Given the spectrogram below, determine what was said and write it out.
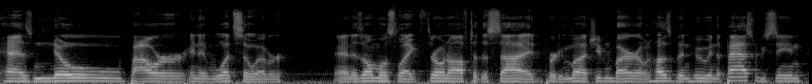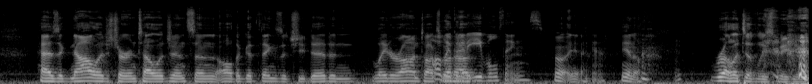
has no power in it whatsoever and is almost like thrown off to the side pretty much even by her own husband who in the past we've seen has acknowledged her intelligence and all the good things that she did and later on talks All the about good how evil things. well, yeah, Yeah. you know, relatively speaking,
